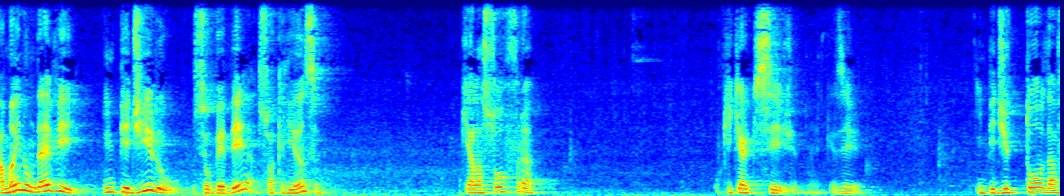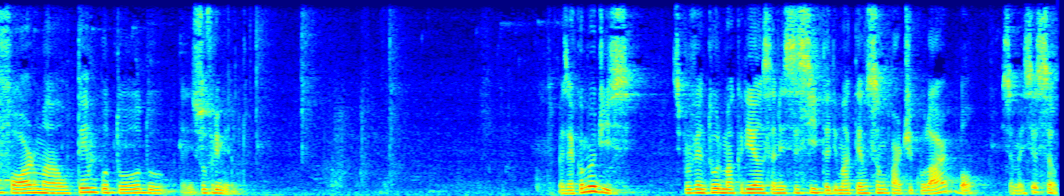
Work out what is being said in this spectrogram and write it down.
A mãe não deve impedir o seu bebê, a sua criança, que ela sofra o que quer que seja. Né? Quer dizer, impedir toda forma, o tempo todo, de sofrimento. Mas é como eu disse, se porventura uma criança necessita de uma atenção particular, bom, isso é uma exceção.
